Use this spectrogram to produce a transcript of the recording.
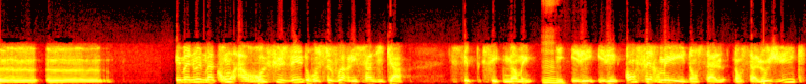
euh, euh, Emmanuel Macron a refusé de recevoir les syndicats. Non mais Mm. il, il est il est enfermé dans sa dans sa logique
